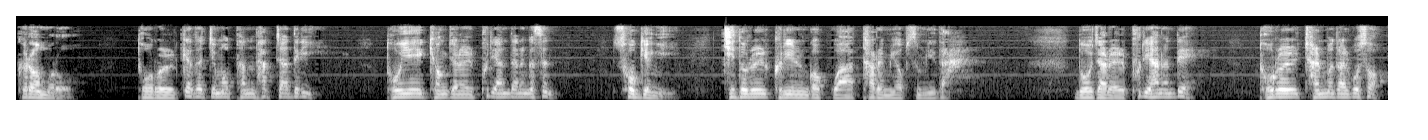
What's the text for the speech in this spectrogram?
그러므로 도를 깨닫지 못한 학자들이 도의 경전을 풀이한다는 것은 소경이 지도를 그리는 것과 다름이 없습니다. 노자를 풀이하는데 도를 잘못 알고서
